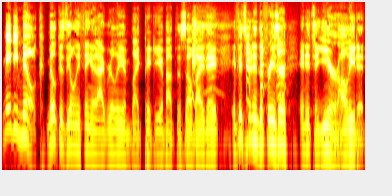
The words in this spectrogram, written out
maybe milk. Milk is the only thing that I really am like picky about the sell by date. If it's been in the freezer and it's a year, I'll eat it.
